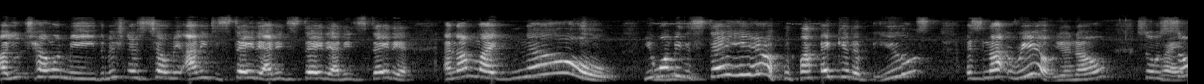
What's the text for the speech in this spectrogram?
Are you telling me the missionaries are telling me I need to stay there? I need to stay there. I need to stay there and I'm like, no, you want me to stay here while I get abused? It's not real, you know? So right. so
